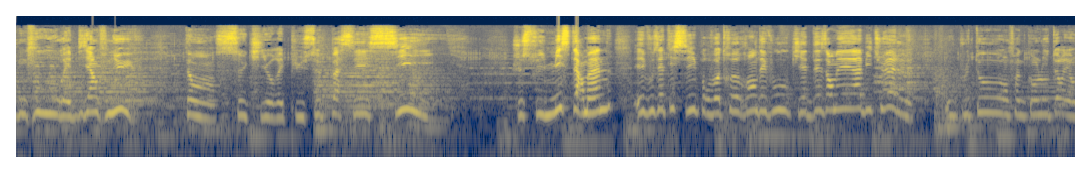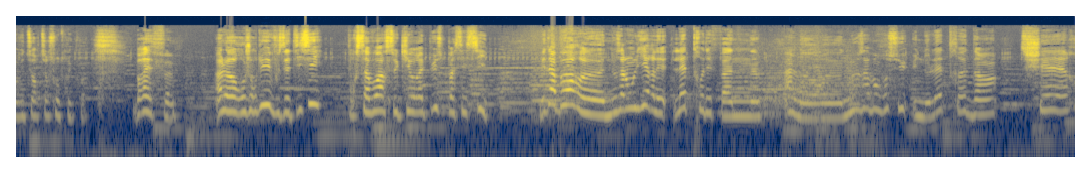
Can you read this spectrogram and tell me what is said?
Bonjour et bienvenue dans ce qui aurait pu se passer si... Je suis Misterman et vous êtes ici pour votre rendez-vous qui est désormais habituel. Ou plutôt, en fin de compte, l'auteur a envie de sortir son truc, quoi. Bref. Alors aujourd'hui, vous êtes ici pour savoir ce qui aurait pu se passer si. Mais d'abord, euh, nous allons lire les lettres des fans. Alors, euh, nous avons reçu une lettre d'un cher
